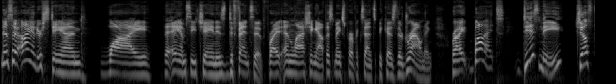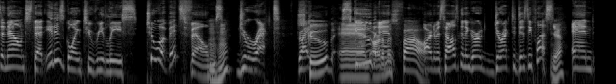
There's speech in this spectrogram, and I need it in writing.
Now, so I understand why the AMC chain is defensive, right, and lashing out. This makes perfect sense because they're drowning, right? But Disney just announced that it is going to release two of its films Mhm. direct. Right? Scoob and Scoob Artemis and Fowl. Artemis Fowl is going to go direct to Disney Plus. Yeah. And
